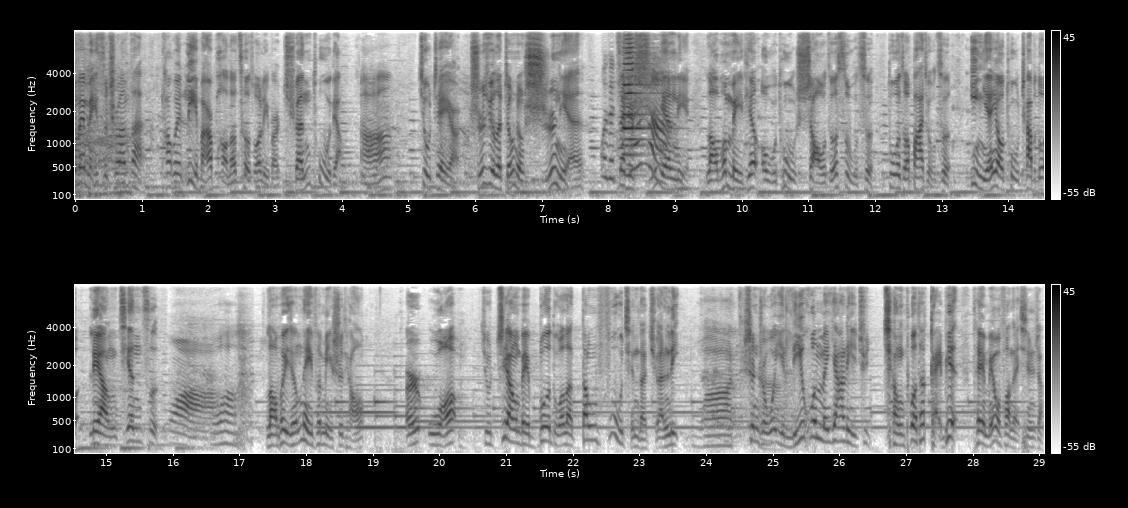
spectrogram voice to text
因为每次吃完饭，他会立马跑到厕所里边全吐掉。啊！就这样持续了整整十年。我的天在这十年里，老婆每天呕吐少则四五次，多则八九次，一年要吐差不多两千次。哇哇！老婆已经内分泌失调，而我就这样被剥夺了当父亲的权利。哇！甚至我以离婚为压力去强迫他改变，他也没有放在心上。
